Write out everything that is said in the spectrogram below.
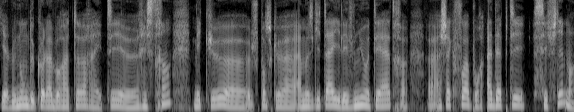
il y a le nombre de collaborateurs a été restreint, mais que je pense que Amos Gita, il est venu au théâtre à chaque fois pour adapter ses films.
